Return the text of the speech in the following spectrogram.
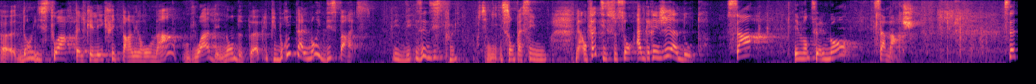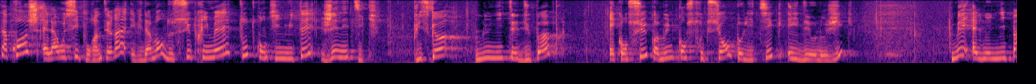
Euh, dans l'histoire telle qu'elle est écrite par les Romains, on voit des noms de peuples, et puis brutalement, ils disparaissent. Ils n'existent plus. Ils sont passés où? Mais en fait, ils se sont agrégés à d'autres. Ça, éventuellement, ça marche. Cette approche, elle a aussi pour intérêt, évidemment, de supprimer toute continuité génétique, puisque l'unité du peuple est conçue comme une construction politique et idéologique, mais elle ne nie pas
